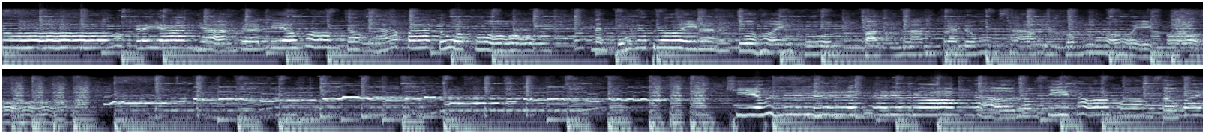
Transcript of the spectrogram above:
นกกระยางอย่างเดินเลี้ยวมองจ้องหาปลาตัวโคงนั่นปูนับร้อยนั่นตัวหอยโคงฟังลำประดงสาวยังคงลอยคอเขียวเลืองเรื่องร้องข้าวรวงสีทองมองสวัย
